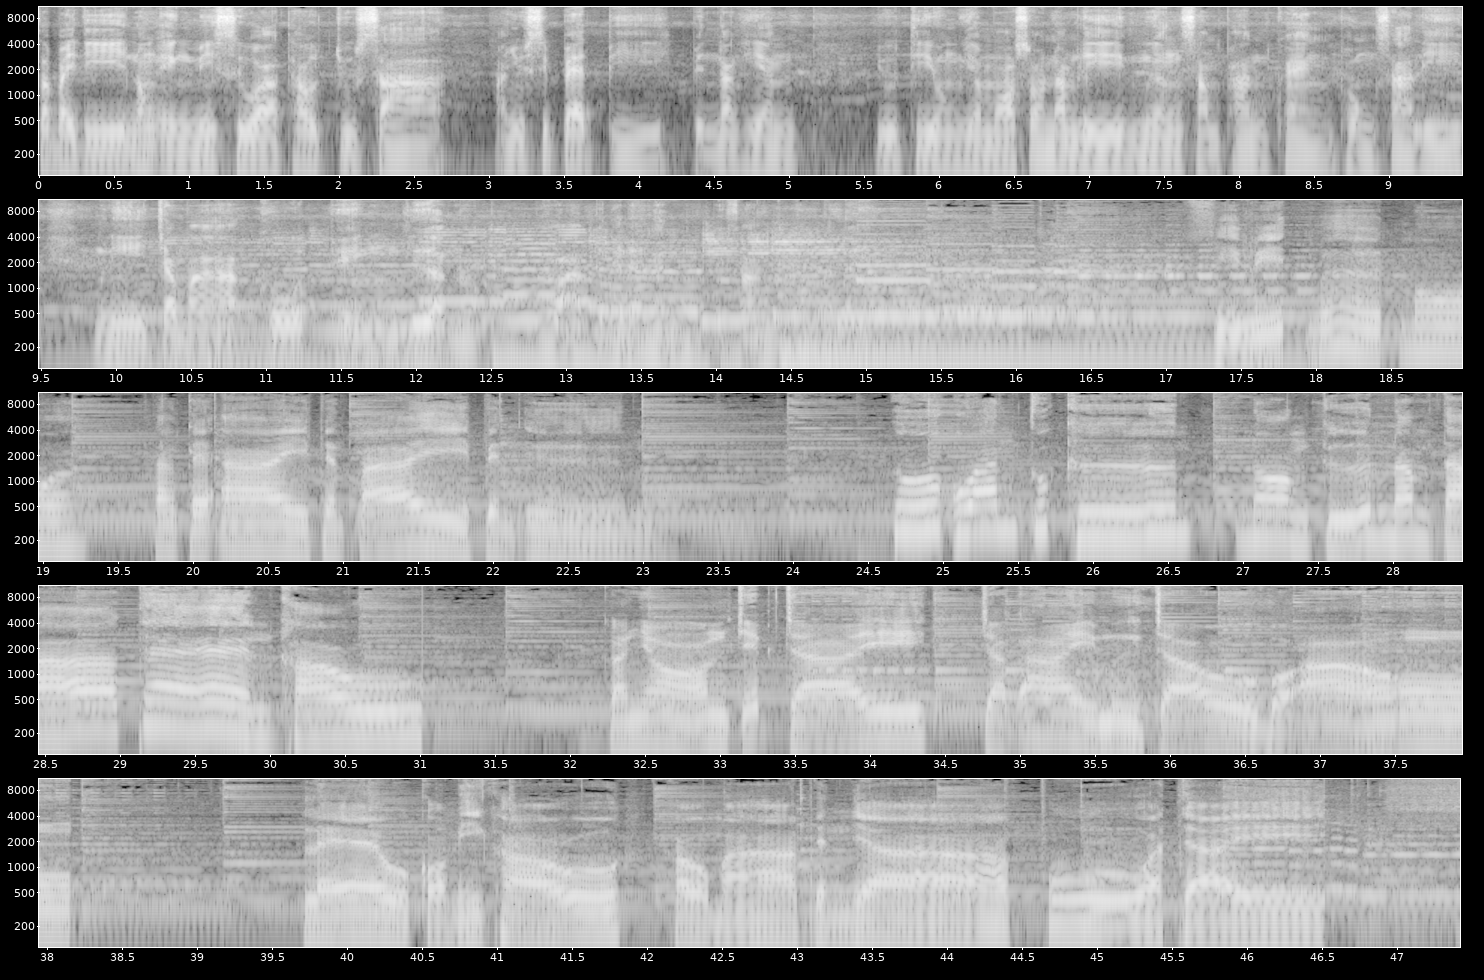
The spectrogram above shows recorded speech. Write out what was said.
สบายดีน้องเองมีชื่อว่าเท่าจูสาอายุ 18 ปี เป็นนักเรียน อยู่ที่โรงเรียนมอสอน้ำลี เมืองสัมพันธ์แขวงพงสาลีมื้อนี้จะมาโค้ดเพลงเลือกเนาะแปลว่าเป็นจังไดนั้นไปฟังนํกันเลย ชีวิตมืดมัว ตั้งแต่อายเปลี่ยนไปเป็นอื่น ทุกวันทุกคืน น้องกืนน้ำตาแทนเขาก็ย้อนเจ็บใจ จากอายมือเจ้าบ่เอา แล้วก็มีเขา เข้ามาเป็นยาปวดใจ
